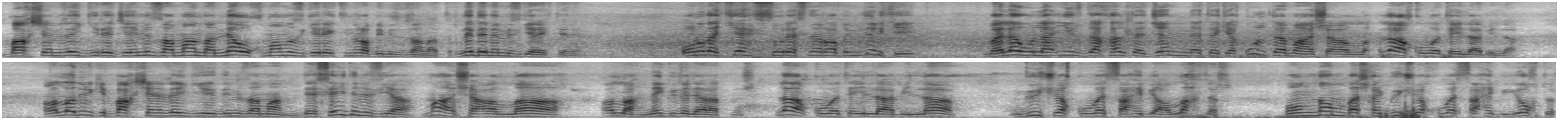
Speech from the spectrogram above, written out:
Bahçemize gireceğimiz zaman da ne okumamız gerektiğini Rabbimiz bize anlatır. Ne dememiz gerektiğini. Onu da Kehf suresinde Rabbim der ki وَلَوْلَا اِذْ دَخَلْتَ جَنَّتَكَ قُلْتَ مَا شَاءَ اللّٰهِ لَا قُوَّةَ اِلَّا بِاللّٰهِ Allah diyor ki bahçenize girdiğiniz zaman deseydiniz ya maşallah Allah ne güzel yaratmış. La kuvvete illa billah. Güç ve kuvvet sahibi Allah'tır. Ondan başka güç ve kuvvet sahibi yoktur.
